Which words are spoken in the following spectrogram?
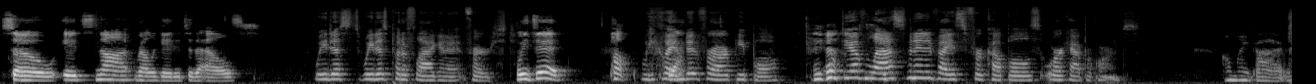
So it's not relegated to the L's. we just we just put a flag in it first. We did. We claimed Yeah. it for our people. Yeah. Do you have last minute advice for couples or Capricorns? Oh my God.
